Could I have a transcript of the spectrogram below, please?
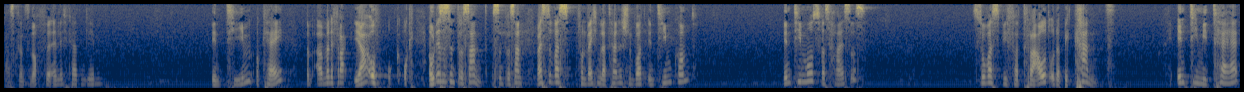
Was kann es noch für Ähnlichkeiten geben? Intim, okay. Aber meine Frage, ja, oh, okay. Oh, das ist interessant. Das ist interessant. Weißt du, was von welchem lateinischen Wort intim kommt? Intimus, was heißt es? Sowas wie vertraut oder bekannt. Intimität,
